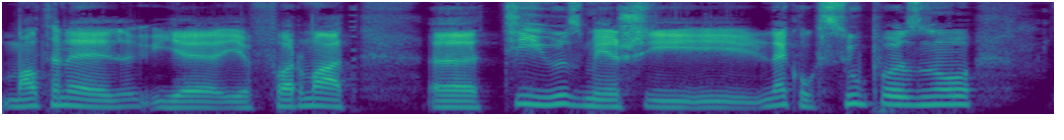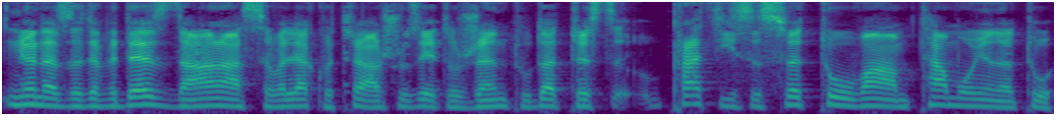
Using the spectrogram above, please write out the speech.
maltene je, je format, uh, ti uzmeš i nekog si upoznao, i onda za 90 dana se valja ako trebaš uzeti žentu, da, to jest prati se sve to vam tamo i onda tu.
